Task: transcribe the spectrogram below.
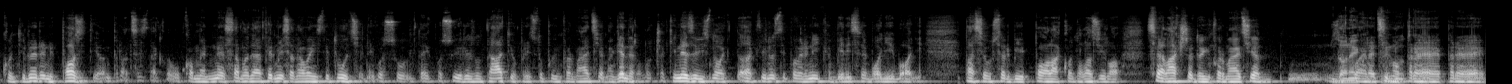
kontinuirani pozitivan proces, dakle, u kome ne samo da je afirmisana ova institucija, nego su, nego su i rezultati u pristupu informacijama generalno, čak i nezavisno od aktivnosti poverenika, bili sve bolji i bolji. Pa se u Srbiji polako dolazilo sve lakše do informacija za koje, recimo, pre, pre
